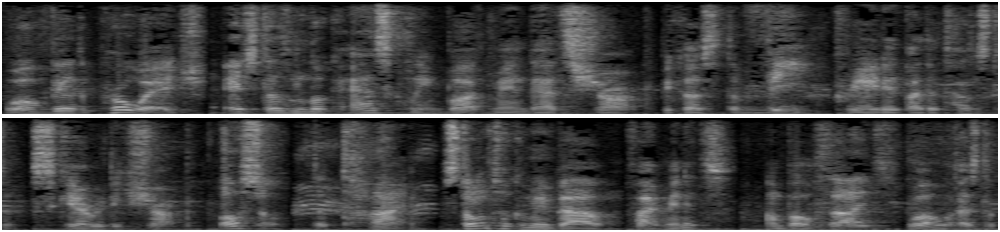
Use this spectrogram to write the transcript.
Well, via the Pro Edge, edge doesn't look as clean, but man, that's sharp because the V created by the tungsten is scarily sharp. Also, the time. Stone took me about 5 minutes on both sides. Well, as the,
